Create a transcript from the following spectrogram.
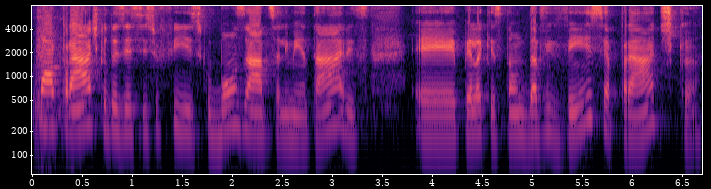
com a prática do exercício físico, bons hábitos alimentares, é, pela questão da vivência prática,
